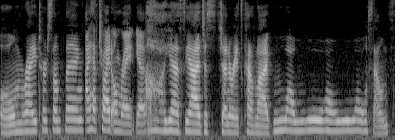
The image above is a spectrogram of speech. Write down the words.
Omwrite or something. I have tried Omwrite, yes. Oh yes, yeah, it just generates kind of like wow wow wow sounds.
